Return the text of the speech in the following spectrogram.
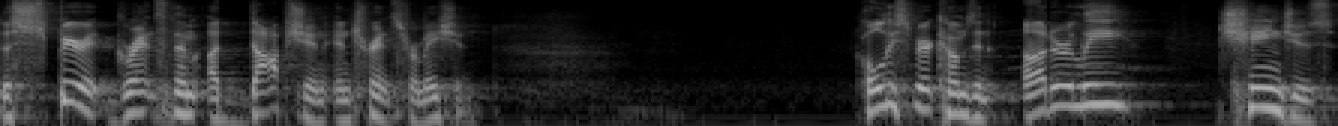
the Spirit grants them adoption and transformation. Holy Spirit comes and utterly changes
